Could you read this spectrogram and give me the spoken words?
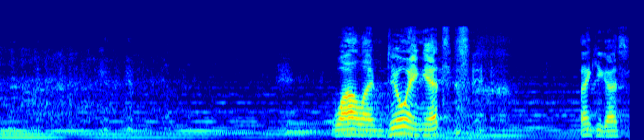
while I'm doing it. Thank you, guys.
